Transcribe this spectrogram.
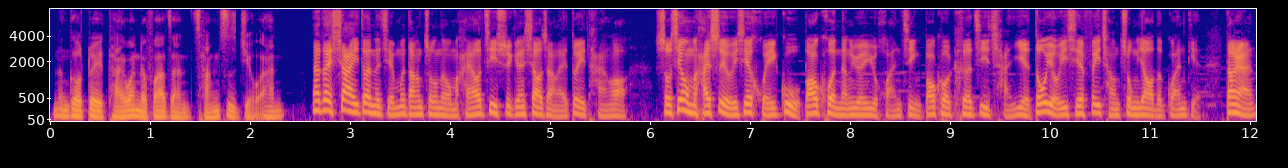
能够对台湾的发展长治久安。那在下一段的节目当中呢，我们还要继续跟校长来对谈哦。首先，我们还是有一些回顾，包括能源与环境，包括科技产业，都有一些非常重要的观点。当然，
